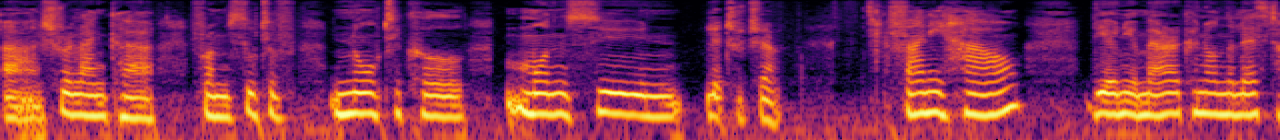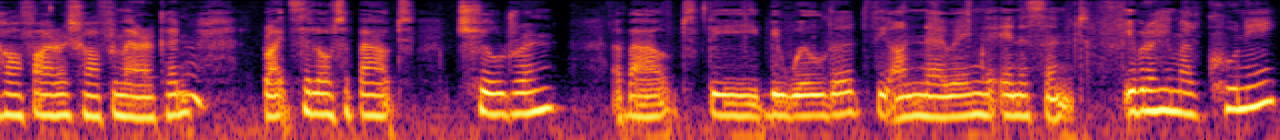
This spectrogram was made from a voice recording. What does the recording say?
uh, Sri Lanka, from sort of nautical monsoon literature. Fanny Howe, the only American on the list, half Irish, half American, writes a lot about children, about the bewildered, the unknowing, the innocent. Ibrahim Al Koni,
